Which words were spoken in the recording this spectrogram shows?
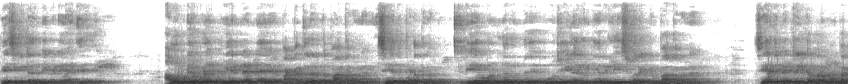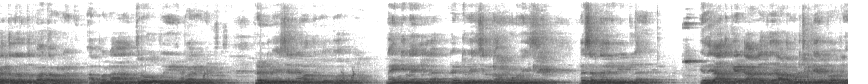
பேசிக்கிட்டதுமே கிடையாது. அவருடைய உழைப்பு என்னென்னு பக்கத்தில் இருந்து பார்த்தவங்க சேது படத்தில். டே ஒன்லேருந்து பூஜையிலேருந்து ரிலீஸ் வரைக்கும் பார்த்தவன் நான். சேது வெற்றிக்கு அப்புறமும் பக்கத்தில் இருந்து பார்த்தவன் நான். அப்போ நான் துருவ போய் பாருங்க ரெண்டு வயசு இருக்குமா துருவ அப்போ. நைன்டி நைனில் ரெண்டு வயசு இருந்தா மூணு வயசு. பெசன் நகர் வீட்டில் எதையாவது கேட்டு அழுது அடம் பிடிச்சிக்கிட்டே இருப்பாப்புல.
